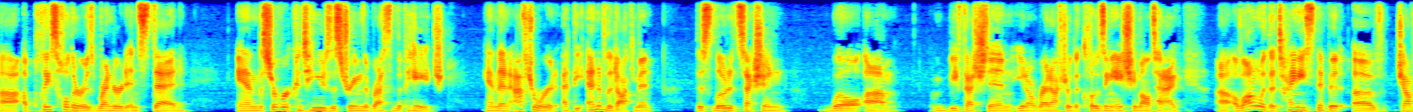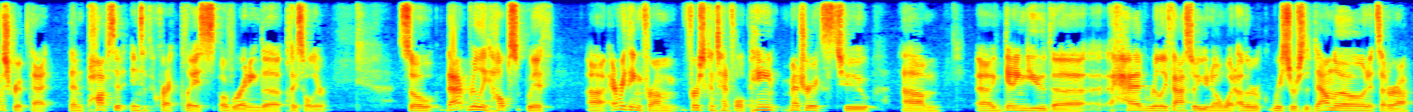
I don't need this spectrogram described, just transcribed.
Uh, a placeholder is rendered instead, and the server continues to stream the rest of the page. And then afterward, at the end of the document, this loaded section will um, be fetched in, you know, right after the closing HTML tag, uh, along with a tiny snippet of JavaScript that then pops it into the correct place, overwriting the placeholder. So that really helps with uh, everything from first contentful paint metrics to um, uh, getting you the head really fast so you know what other resources to download, etc.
